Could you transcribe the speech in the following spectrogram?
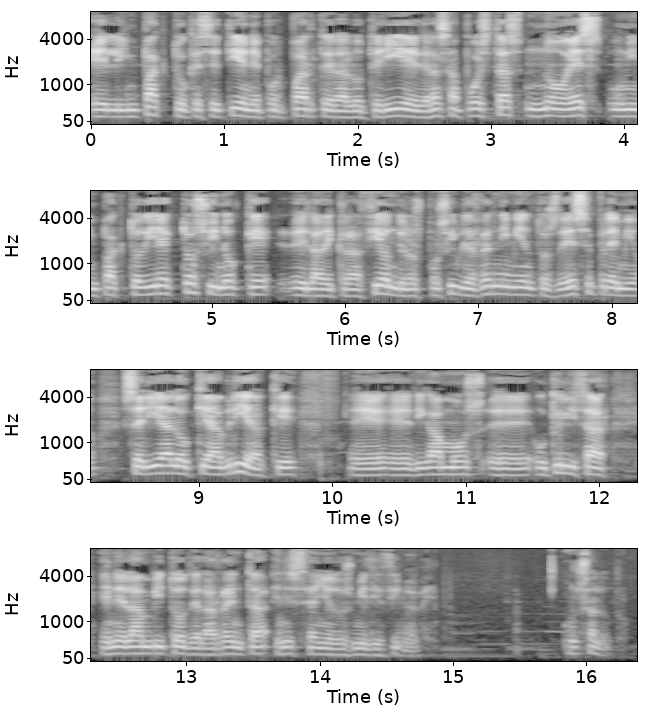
el impacto que se tiene por parte de la lotería y de las apuestas no es un impacto directo, sino que eh, la declaración de los posibles rendimientos de ese premio sería lo que habría que, eh, eh, digamos, utilizar en el ámbito de la renta en este año 2019. Un saludo.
